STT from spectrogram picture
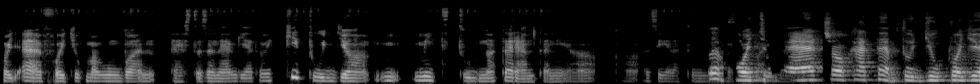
hogy elfolytjuk magunkban ezt az energiát, ami ki tudja, mit tudna teremteni a, a, az életünkben. Nem folytjuk el, csak hát nem tudjuk, hogy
